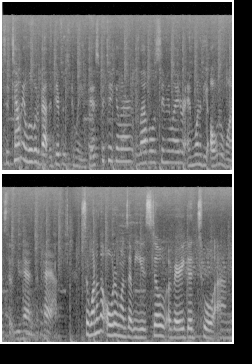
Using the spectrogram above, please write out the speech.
So tell me a little bit about the difference between this particular level of simulator and one of the older ones that you had in the past. So one of the older ones that we use, still a very good tool. Um,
